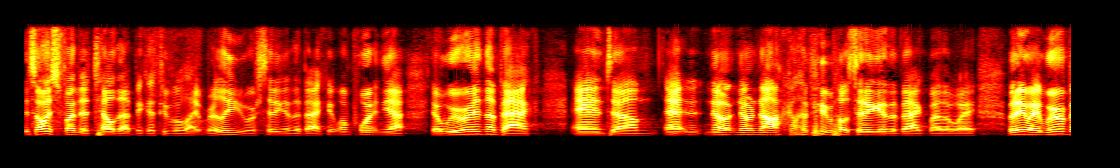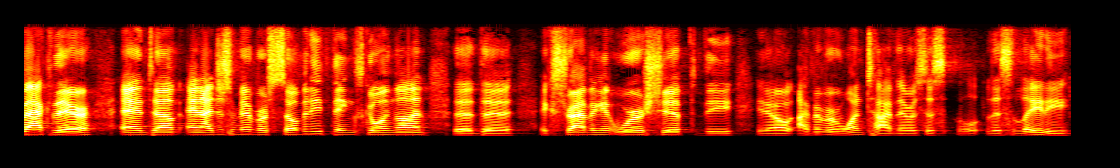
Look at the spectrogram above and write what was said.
It's always fun to tell that because people are like, "Really, you were sitting in the back at one point?" And yeah, yeah, we were in the back. And, um, and no, no knock on people sitting in the back, by the way. But anyway, we were back there, and um, and I just remember so many things going on. The the extravagant worship. The you know, I remember one time there was this this lady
